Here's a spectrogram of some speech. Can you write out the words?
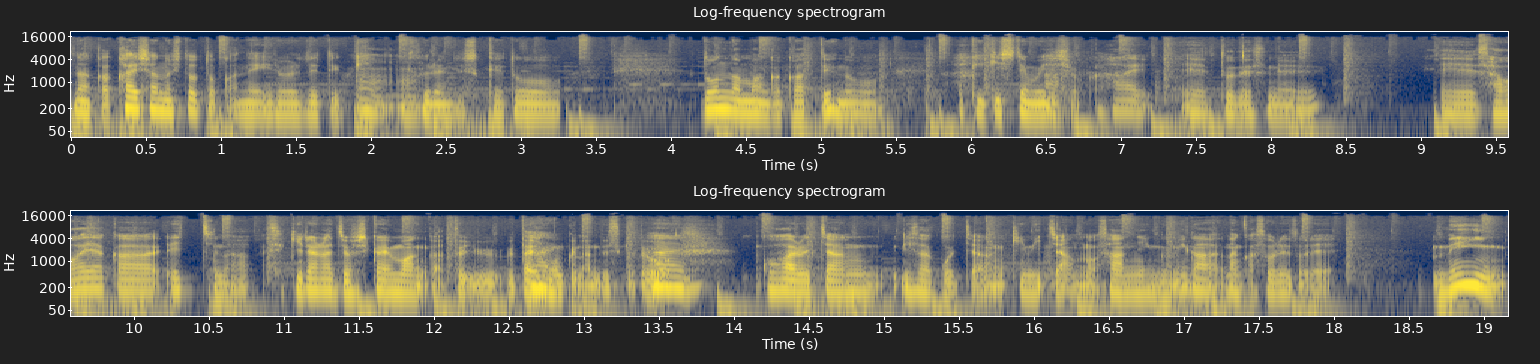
なんか会社の人とかねいろいろ出てくるんですけど、どんな漫画かっていうのをお聞きしてもいいでしょうか？あはい。えーっとですね、えー爽やかエッチな赤裸々女子会漫画という歌い文句なんですけど、はい。小春ちゃん梨紗子ちゃんきみちゃんの3人組がなんかそれぞれメイン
